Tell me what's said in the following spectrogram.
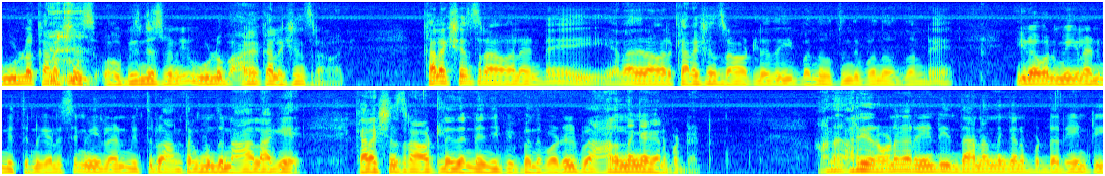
ఊళ్ళో కలెక్షన్స్ ఒక బిజినెస్ మ్యాన్కి ఊళ్ళో బాగా కలెక్షన్స్ రావాలి. కలెక్షన్స్ రావాలంటే ఎలా రావాలి? కలెక్షన్స్ రావట్లేదు ఇబ్బంది అవుతుంది ఇబ్బంది అవుతుందంటే ఈ లోపల మీలాంటి మిత్రుని కలిసి మీలాంటి మిత్రుడు అంతకుముందు నాలాగే కలెక్షన్స్ రావట్లేదండి అని చెప్పి ఇబ్బంది పడ్డాడు ఇప్పుడు ఆనందంగా కనపడ్డాడు. అన్న అరే రమణ గారు ఏంటి ఇంత ఆనందంగా కనపడ్డారు? ఏంటి?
